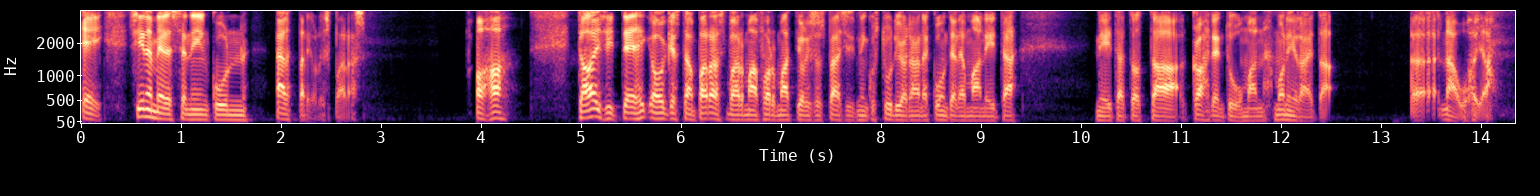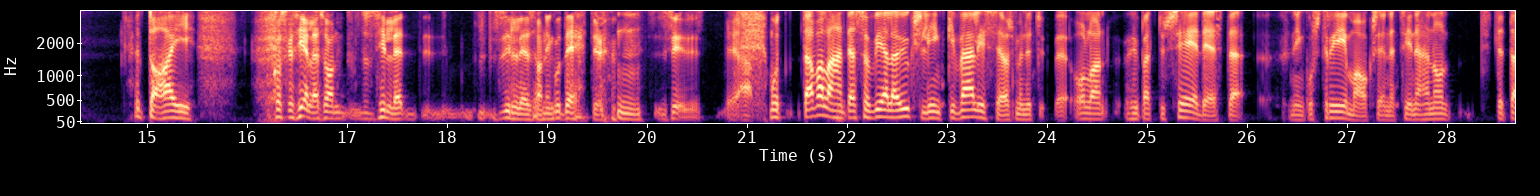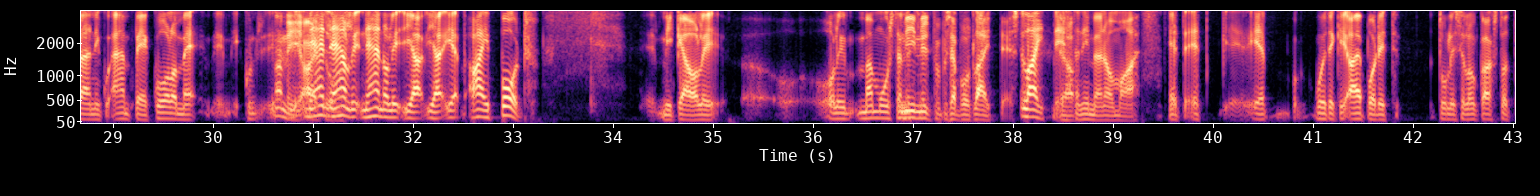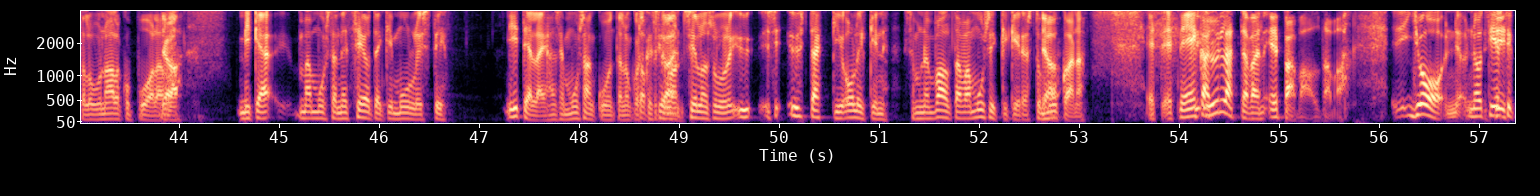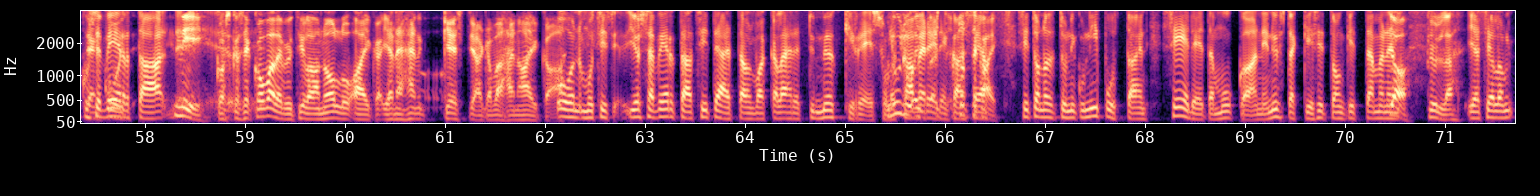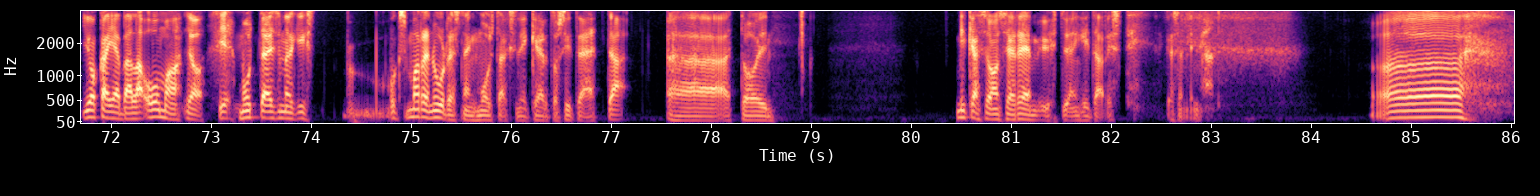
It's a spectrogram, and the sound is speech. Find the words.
ei, siinä mielessä niin kuin älppäri olisi paras. Aha. Tai sitten oikeastaan paras varmaan formaatti olisi, jos pääsisi niin studioon aina kuuntelemaan niitä, niitä tota, kahden tuuman moniraita ää, nauhoja. Tai Koska siellä se on, sille, sille se on niin kuin tehty. Mm. Siis, Mutta tavallaan tässä on vielä yksi linkki välissä, jos me nyt ollaan hypätty CD-stä niin kuin striimaukseen, että siinähän on sitten tämä niin kuin MP3, kun, No niin, nehän, iTunes. nehän oli, nehän oli ja, ja, ja iPod, mikä oli, oli mä muistan, niin että nyt sä puhut laitteesta. laitteesta Joo. nimenomaan, että et, ja kuitenkin iPodit tuli silloin 2000-luvun alkupuolella, Joo. Mikä mä muistan, että se jotenkin mullisti itsellä ihan sen musan kuuntelun, koska Totta silloin, kai. silloin sulla oli y, yhtäkkiä olikin semmoinen valtava musiikkikirjasto Joo. mukana. Et, et ne eka, yllättävän epävaltava. joo, no no tietysti kun se Sitten vertaa. Niin, koska se kovalevytila on ollut aika, ja nehän kesti aika vähän aikaa. On, mutta siis jos sä vertaat sitä, että on vaikka lähdetty mökkireissulle Joo, joo, kavereiden totta kanssa ja sitten on otettu niinku niputtain CD-tä mukaan, niin yhtäkkiä sitten onkin tämmöinen, Joo, kyllä. ja siellä on joka jävällä oma. Joo, Ja- mutta esimerkiksi, onko Mare Nordesnäng muistaakseni kertoi sitä, että ää, toi, mikä se on se rem yhtyeen kitaristi, mikä sen nimi on? Uh,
